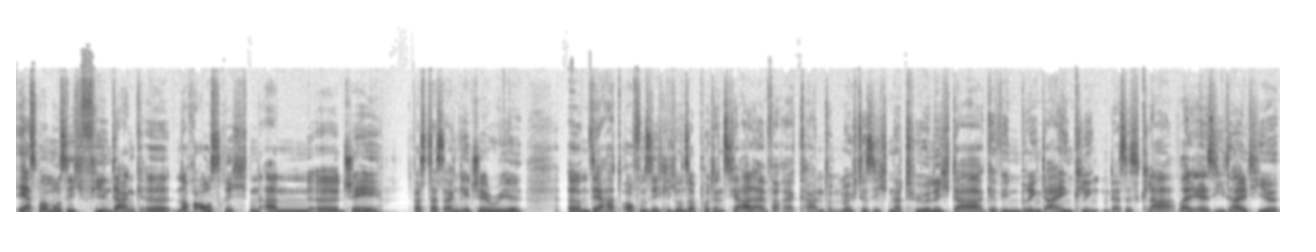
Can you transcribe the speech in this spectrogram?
erstmal muss ich vielen Dank äh, noch ausrichten an äh, Jay, was das angeht, Jay Real. Ähm, der hat offensichtlich unser Potenzial einfach erkannt und möchte sich natürlich da gewinnbringend einklinken, das ist klar, weil er sieht halt hier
